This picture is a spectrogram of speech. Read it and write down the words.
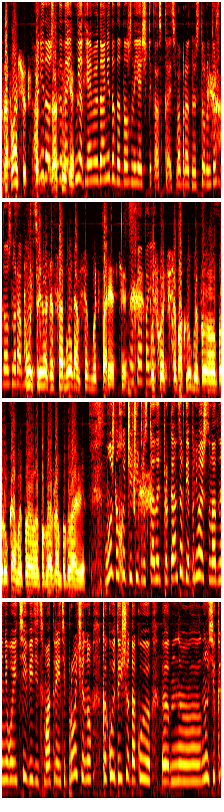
должны... Заплачут? Они должны тогда... Нет, я имею в виду, они тогда должны ящики таскать. В обратную сторону тоже должно Пусть работать. приносят с собой, там все будет в порядке. Ага, понятно. Пусть ходит все по кругу, и по, по рукам, и по, по глазам, по голове. Можно хоть чуть-чуть рассказать про концерт? Я понимаю, что надо на него идти, видеть, смотреть и прочее, но какую-то еще такую эм, э, ну, сек-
